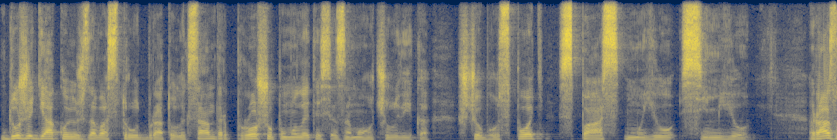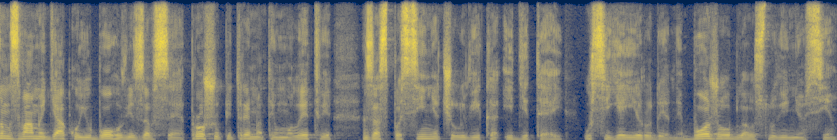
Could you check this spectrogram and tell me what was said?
Дуже дякую ж за вас труд, брат Олександр. Прошу помолитися за мого чоловіка, щоб Господь спас мою сім'ю. Разом з вами дякую Богові за все. Прошу підтримати в молитві за спасіння чоловіка і дітей, усієї родини. Божого благословіння всім.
